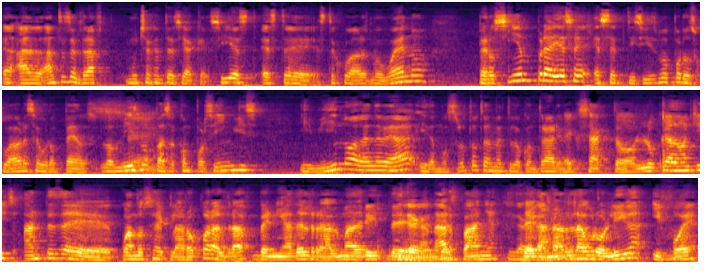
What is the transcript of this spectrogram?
antes del draft mucha gente decía que sí, es- este, este jugador es muy bueno, Pero siempre hay ese escepticismo por los jugadores europeos. Lo Sí. mismo pasó con Porzingis y vino a la NBA y demostró totalmente lo contrario. Exacto. Luka Doncic antes de cuando se declaró para el draft venía del Real Madrid de, ganar. de España, de, de ganar la. Euroliga y fue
